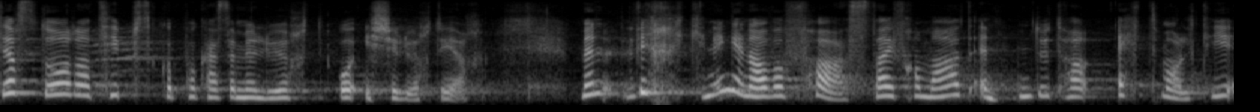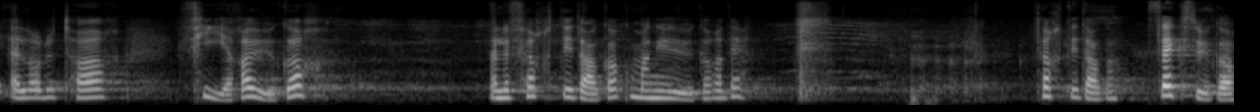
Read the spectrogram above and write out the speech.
Der står det tips på hva som er lurt og ikke lurt å gjøre. Men virkningen av å faste fra mat, enten du tar ett måltid eller du tar fire uker Eller 40 dager, hvor mange uker er det? 40 dager. Seks uker.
